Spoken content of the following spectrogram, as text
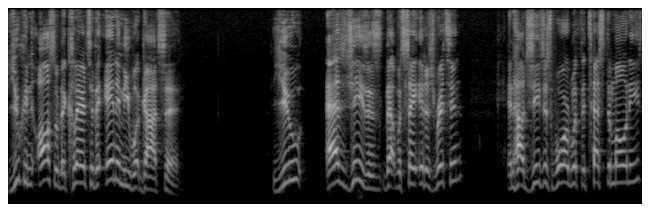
you can also declare to the enemy what God said. You, as Jesus, that would say it is written, and how Jesus warred with the testimonies,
